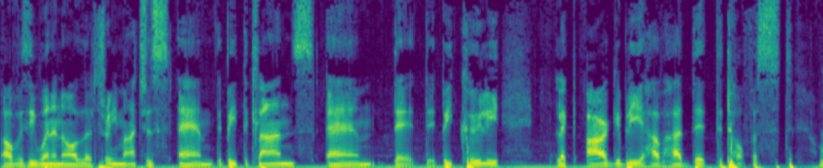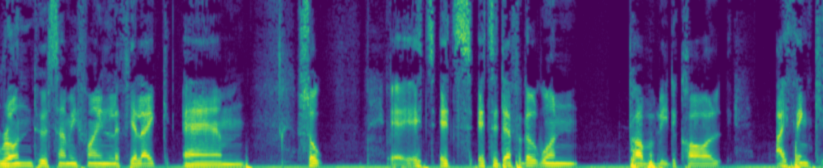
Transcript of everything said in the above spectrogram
obviously winning all their three matches. Um, they beat the Clans, um, they, they beat Cooley. Like arguably have had the, the toughest run to a semi final, if you like. Um, so it's it's it's a difficult one, probably to call. I think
